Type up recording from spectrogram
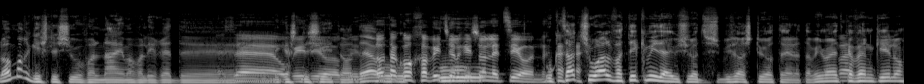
לא מרגיש לי שיובל נעים, אבל ירד אה, ליגה שלישית, אתה יודע. זאת הכוכבית של ראשון לציון. הוא קצת שועל ותיק מדי בשביל השטויות האלה, אתה מבין מה אני מתכוון, כאילו?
